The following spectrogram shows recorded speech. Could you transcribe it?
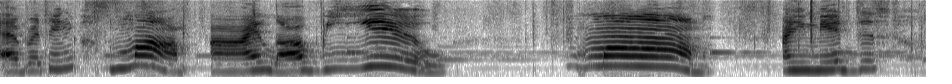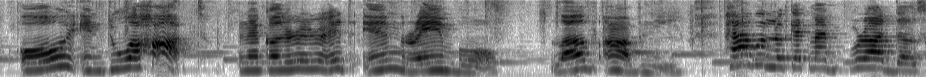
everything. Mom, I love you. Mom, I made this all into a heart. And I colored it in rainbow. Love Avni. Have a look at my brother's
